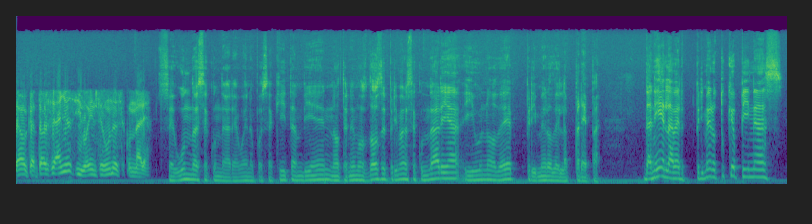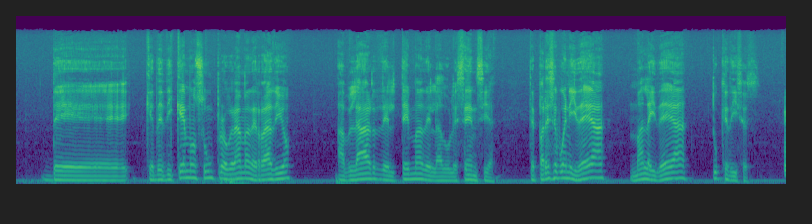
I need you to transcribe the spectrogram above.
Tengo 14 años y voy en segundo de secundaria. Segundo de secundaria. Bueno, pues aquí también no tenemos dos de primero de secundaria y uno de primero de la prepa. Daniel, a ver, primero, ¿tú qué opinas de que dediquemos un programa de radio a hablar del tema de la adolescencia? ¿Te parece buena idea? ¿Mala idea? ¿Tú qué dices?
